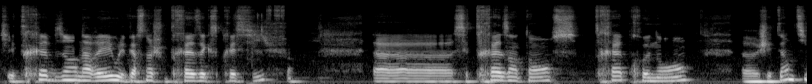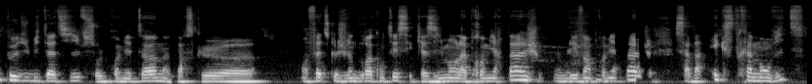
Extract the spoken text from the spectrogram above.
qui est très bien narré, où les personnages sont très expressifs. Euh, c'est très intense, très prenant. Euh, j'étais un petit peu dubitatif sur le premier tome parce que en fait, ce que je viens de vous raconter, c'est quasiment la première page ou les 20 premières pages. Ça va extrêmement vite,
